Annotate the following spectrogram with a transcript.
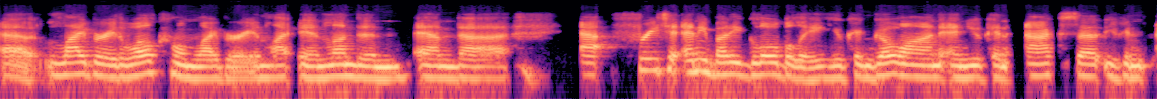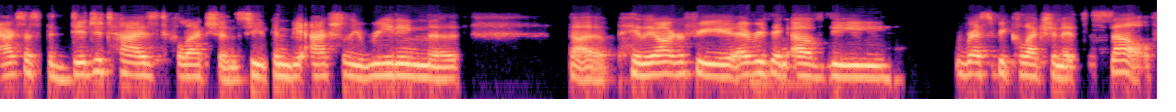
a, library, the Wellcome Library in in London, and uh, at free to anybody globally. You can go on and you can access you can access the digitized collection, so you can be actually reading the the paleography, everything of the recipe collection itself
